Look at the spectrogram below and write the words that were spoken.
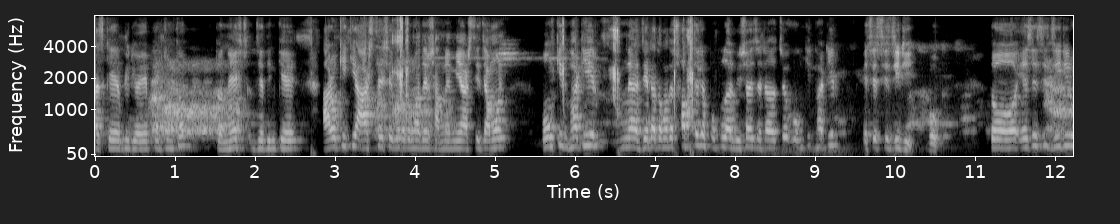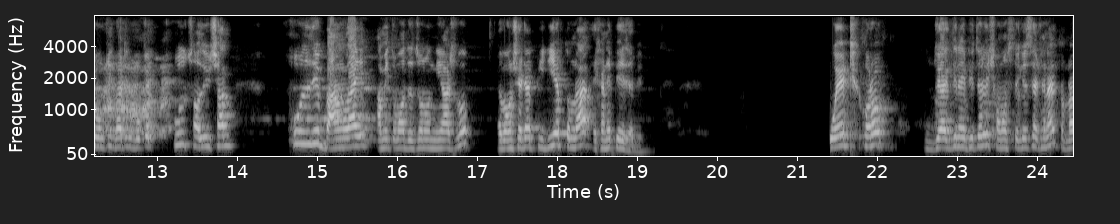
আজকের ভিডিও এই পর্যন্ত। তো নেক্সট যেদিনকে আরও কি কি আসছে সেগুলো তোমাদের সামনে নিয়ে আসছি। যেমন অঙ্কিত ভাটির যেটা তোমাদের সব থেকে পপুলার বিষয় যেটা হচ্ছে অঙ্কিত ভাটির এসএসসি জিডি বুক তো এসএসসি জিডির অঙ্কিত ভাটির বুকের ফুল সলিউশন ফুললি বাংলায় আমি তোমাদের জন্য নিয়ে আসব এবং সেটা পিডিএফ তোমরা এখানে পেয়ে যাবে। ওয়েট করো, দু একদিনের ভিতরে সমস্ত কিছু এখানে তোমরা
